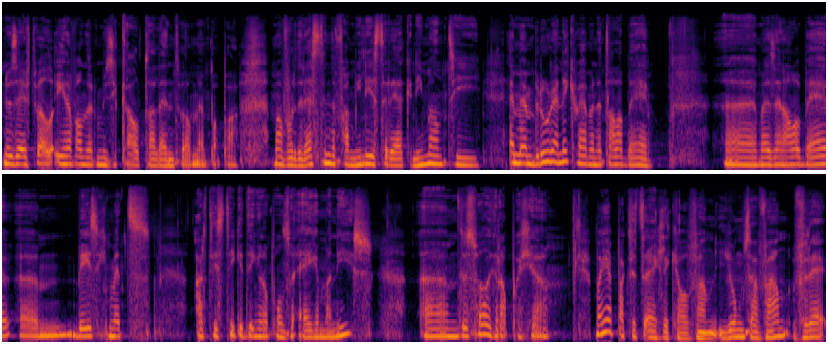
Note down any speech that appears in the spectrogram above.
Dus hij heeft wel een of ander muzikaal talent, wel, mijn papa. Maar voor de rest in de familie is er eigenlijk niemand die... En mijn broer en ik, we hebben het allebei. Eh, wij zijn allebei ehm, bezig met artistieke dingen op onze eigen manier. Ehm, dus wel grappig, ja. Maar jij pakt het eigenlijk al van jongs af aan vrij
